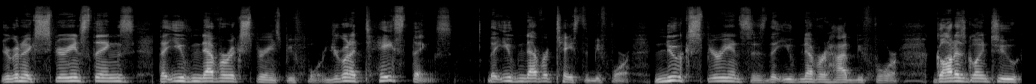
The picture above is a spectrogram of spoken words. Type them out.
You're going to experience things that you've never experienced before. You're going to taste things that you've never tasted before, new experiences that you've never had before. God is going to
